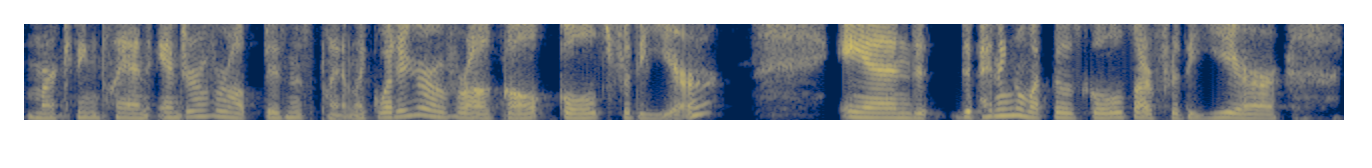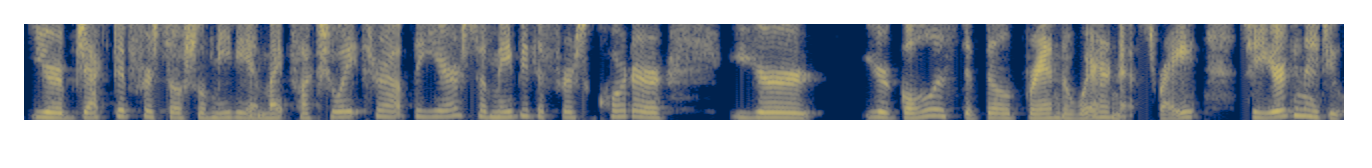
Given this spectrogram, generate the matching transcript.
marketing plan and your overall business plan. Like, what are your overall goal, goals for the year? And depending on what those goals are for the year, your objective for social media might fluctuate throughout the year. So maybe the first quarter, your your goal is to build brand awareness, right? So you're going to do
